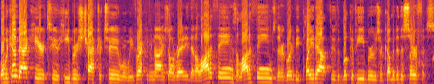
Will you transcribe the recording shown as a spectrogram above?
Well, we come back here to Hebrews chapter 2, where we've recognized already that a lot of things, a lot of themes that are going to be played out through the book of Hebrews are coming to the surface.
